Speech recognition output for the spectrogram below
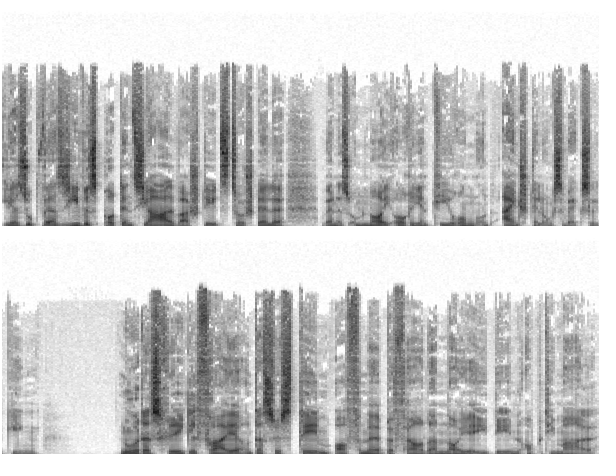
Ihr subversives Potenzial war stets zur Stelle, wenn es um Neuorientierung und Einstellungswechsel ging. Nur das Regelfreie und das Systemoffene befördern neue Ideen optimal.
